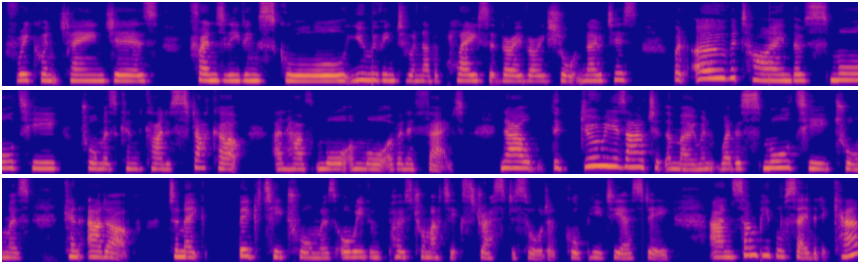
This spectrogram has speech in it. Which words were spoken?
frequent changes, friends leaving school, you moving to another place at very very short notice. But over time, those small t traumas can kind of stack up and have more and more of an effect. Now, the jury is out at the moment whether small t traumas can add up to make big T traumas or even post traumatic stress disorder called PTSD. And some people say that it can,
